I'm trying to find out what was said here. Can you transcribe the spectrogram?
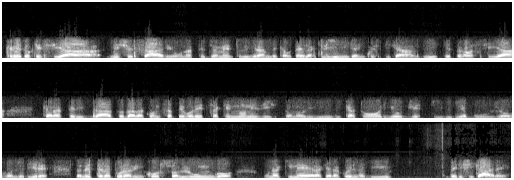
credo che sia necessario un atteggiamento di grande cautela clinica in questi casi, che però sia caratterizzato dalla consapevolezza che non esistono gli indicatori oggettivi di abuso. Voglio dire, la letteratura ha rincorso a lungo una chimera che era quella di verificare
